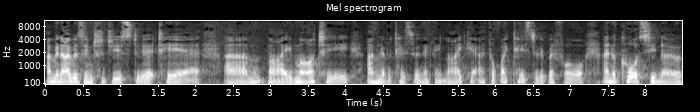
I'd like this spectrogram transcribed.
I mean, I was introduced to it here um, by Marty. I've never tasted anything like it. I thought I tasted it before. And of course, you know,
